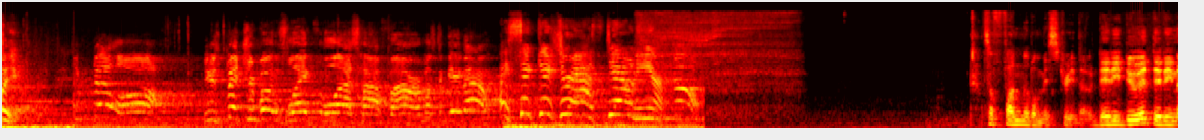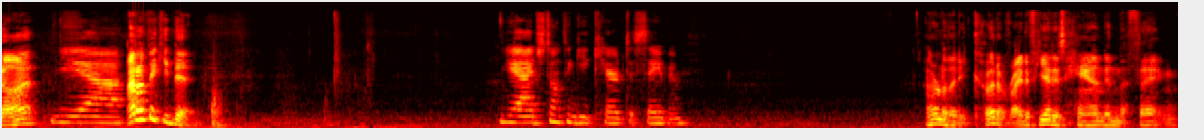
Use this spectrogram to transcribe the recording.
Sally! He fell off. He was bitching about his leg for the last half hour. I must have gave out. I said get your ass down here! It's a fun little mystery, though. Did he do it? Did he not? Yeah. I don't think he did. Yeah, I just don't think he cared to save him. I don't know that he could have, right? If he had his hand in the thing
